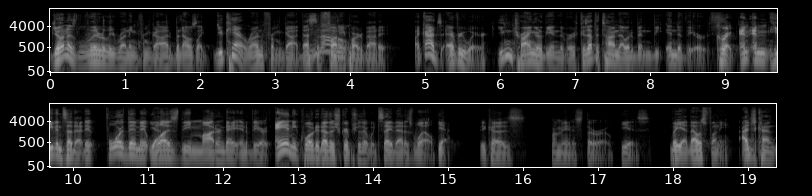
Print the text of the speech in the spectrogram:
Jonah's literally running from God, but I was like, you can't run from God. That's the funny No. part about it. Like God's everywhere. You can try and go to the end of the earth because at the time that would have been the end of the earth. Correct. And and he even said that. It, for them, it Yeah. was the modern day end of the earth. And he quoted other scripture that would say that as well. Yeah. Because My man is thorough. He is. But yeah, that was funny. I just kind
